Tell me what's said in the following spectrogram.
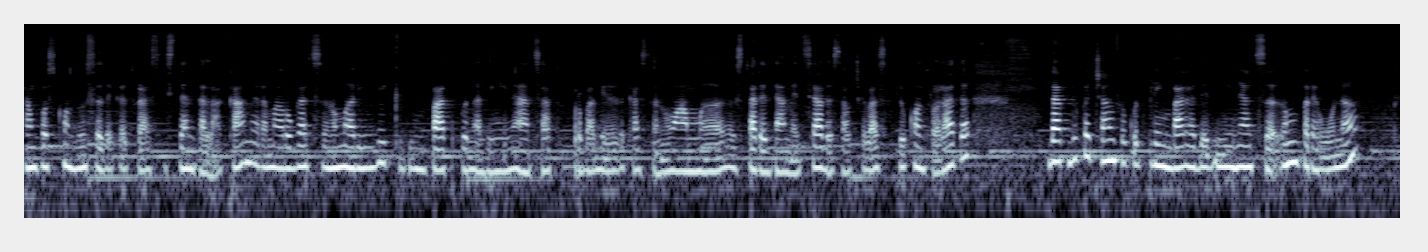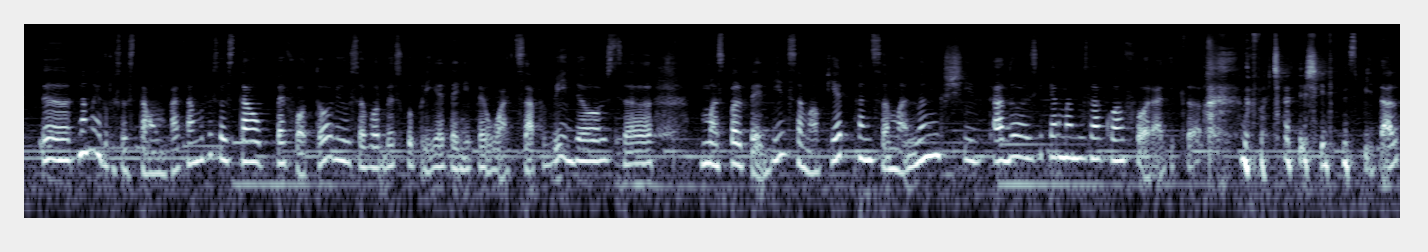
am fost condusă de către o asistentă la cameră, m-a rugat să nu mă ridic din pat până dimineața, probabil ca să nu am uh, stare de amețeală sau ceva, să fiu controlată. Dar după ce am făcut plimbarea de dimineață împreună, Ă, n-am mai vrut să stau în pat, am vrut să stau pe fotoliu, să vorbesc cu prietenii pe WhatsApp video, să mă spăl pe dinți, să mă pieptăn, să mănânc și a doua zi chiar m-am dus la coafor, adică după ce am ieșit din spital,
